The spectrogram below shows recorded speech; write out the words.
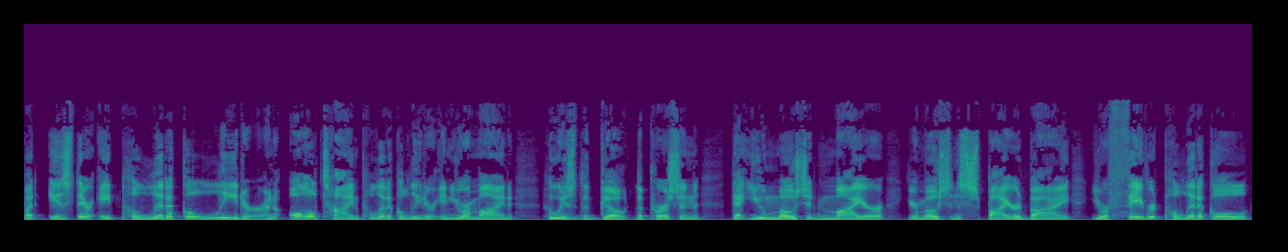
But is there a political leader, an all time political leader in your mind who is the GOAT, the person that you most admire, you're most inspired by, your favorite political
